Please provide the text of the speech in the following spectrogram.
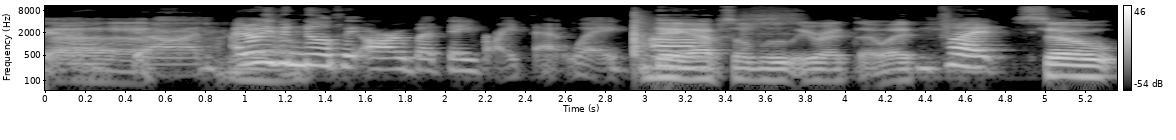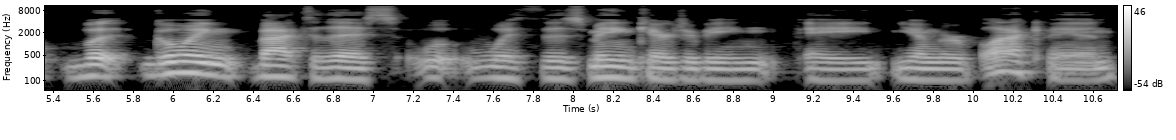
oh Uh, God, I don't yeah. even know if they are, but they write that way. They Um, absolutely write that way. But So, but going back to this, w- with this main character being a younger black man,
